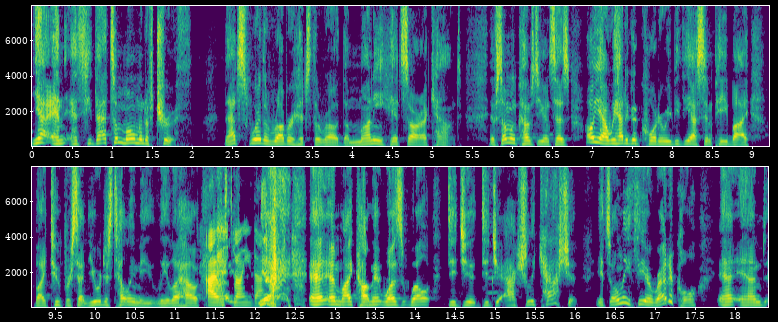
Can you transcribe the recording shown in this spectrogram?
Yeah, and, and see, that's a moment of truth. That's where the rubber hits the road. The money hits our account. If someone comes to you and says, "Oh yeah, we had a good quarter. We beat the S and P by by two percent," you were just telling me, Leela, how I was telling you that. Yeah, and, and, my comment was, "Well, did you did you actually cash it? It's only theoretical, and and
